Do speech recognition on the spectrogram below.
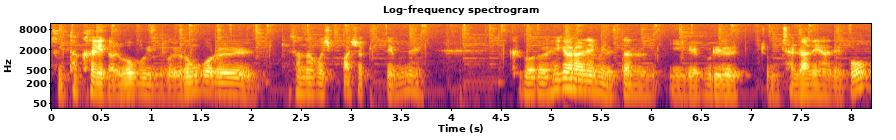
둔탁하게 넓어 보이는 거 이런 거를 개선하고 싶어 하셨기 때문에 그거를 해결하려면 일단은 이 매부리를 좀 잘라내야 되고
